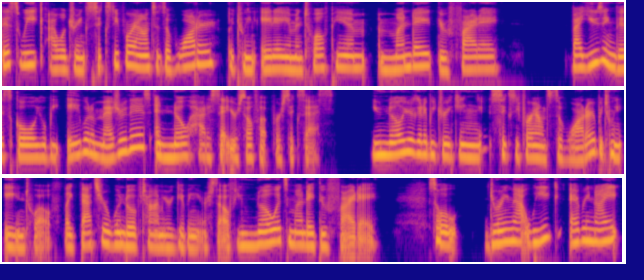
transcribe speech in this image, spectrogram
This week, I will drink 64 ounces of water between 8 a.m. and 12 p.m. Monday through Friday by using this goal, you'll be able to measure this and know how to set yourself up for success. You know you're going to be drinking 64 ounces of water between 8 and 12. Like that's your window of time you're giving yourself. You know it's Monday through Friday. So during that week, every night,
